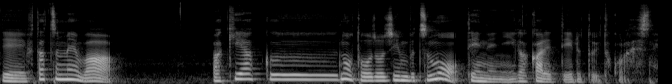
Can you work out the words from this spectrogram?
で2つ目は脇役の登場人物も丁寧に描かれているというところですね。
